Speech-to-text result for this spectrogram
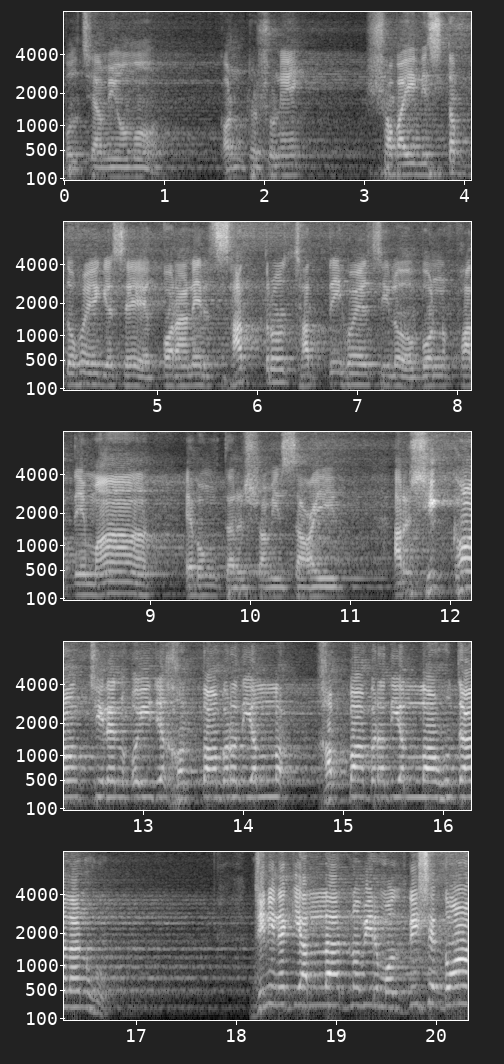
বলছে, আমি অমর। কণ্ঠ শুনে সবাই নিস্তব্ধ হয়ে গেছে। কোরআনের ছাত্র ছাত্রী হয়েছিল বোন ফাতেমা এবং তার স্বামী সাইদ আর শিক্ষক ছিলেন ওই যে যিনি নাকি আল্লাহর নবীর মজলিসে দোয়া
